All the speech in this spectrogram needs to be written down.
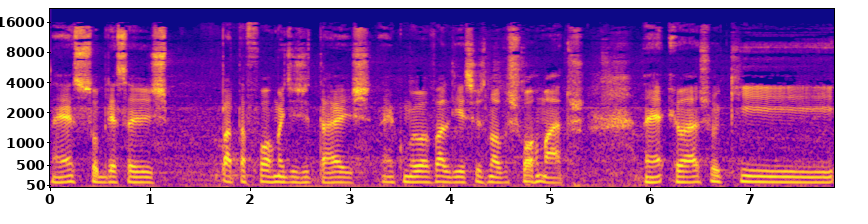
né, sobre essas plataformas digitais, né, como eu avalio esses novos formatos. Né? Eu acho que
